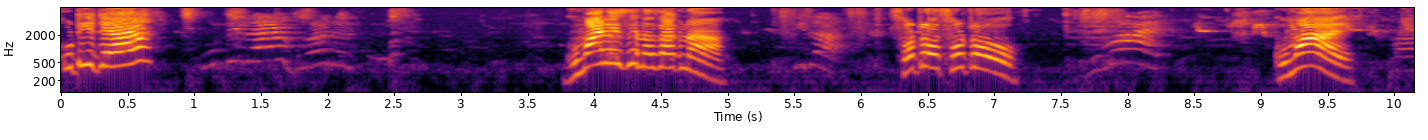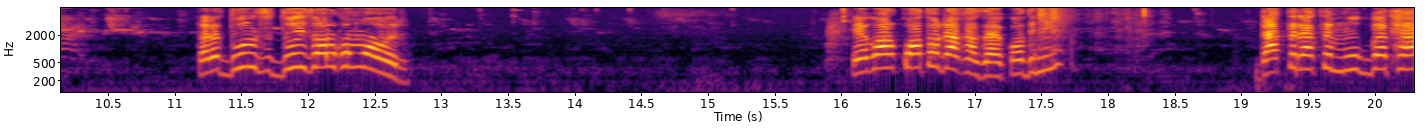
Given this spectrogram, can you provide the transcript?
কুটিটা ঘুমাই রয়েছে না, যাক না। ছোট ছোট। ঘুমায়। তাহলে দুল দুই জল কোমর। এবার কত টাকা যায় কদিনই? ডাকতে ডাকতে মুখ ব্যথা।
